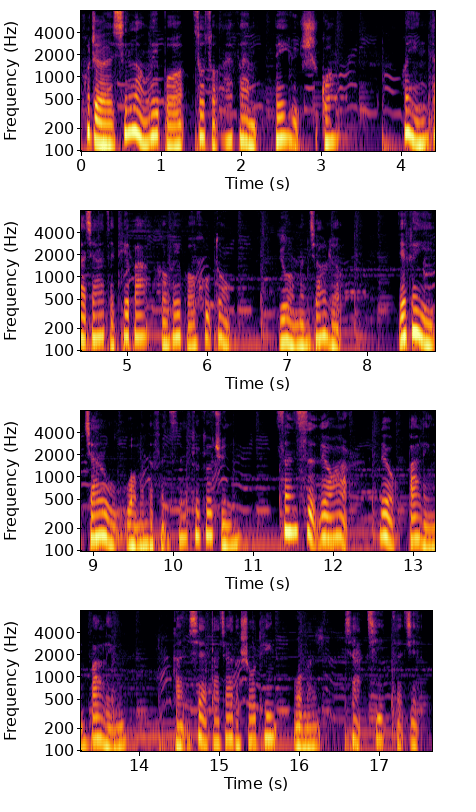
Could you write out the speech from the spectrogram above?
或者新浪微博搜索 “FM 微雨时光”。欢迎大家在贴吧和微博互动，与我们交流。也可以加入我们的粉丝 QQ 群：三四六二六八零八零。感谢大家的收听，我们下期再见。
